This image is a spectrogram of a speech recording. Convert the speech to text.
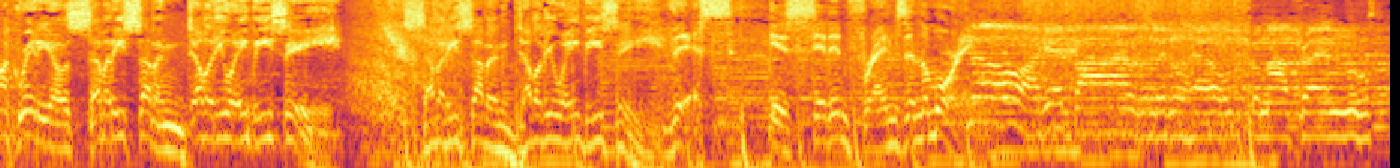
Talk Radio 77 WABC. 77 WABC. This is Sid and Friends in the Morning. No, I get by with a little help from my friends.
